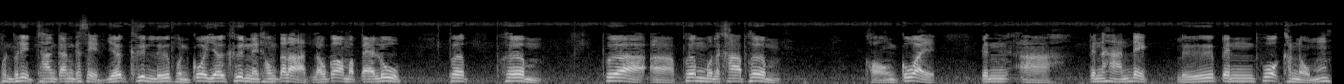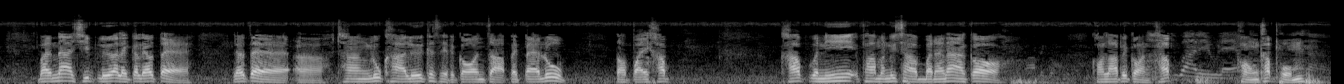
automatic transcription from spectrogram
ผลผลิตทางการเกษตรเยอะขึ้น หรือผลกล้วยเยอะขึ้นในท้องตลาด เราก็เอามาแปรรูปเพื่อเพิ่มเพื่ออาเพิ่มมูลค่าเพิ่มของกล้วยเป็นอ่าเป็นอาหารเด็กหรือเป็นพวกขนมบานาน่าชิพหรืออะไรก็แล้วแต่ แล้วแต่อ่าทางลูกค้าหรือเกษตรกรจะไปแปรรูปต่อไปครับ ครับวันนี้ฟาร์มอนุชาบานาน่าก็ว่าไปก่อนขอลาไปก่อนครับที่ว่าเร็วแล้วของครับผมอ่า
